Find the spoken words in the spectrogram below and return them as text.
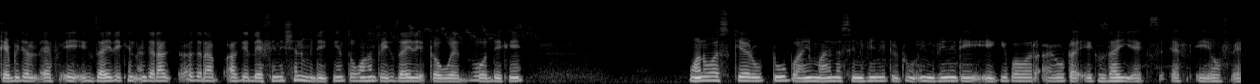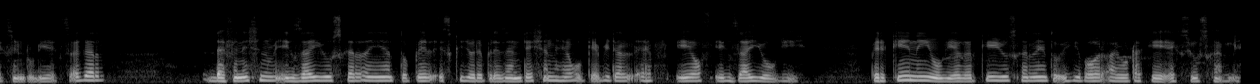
capital F A xi लिखें। अगर अगर आप आगे डेफिनेशन में देखें तो वहाँ पे एक्साई लिखा हुआ है, वो देखें। वन व square root two by minus infinity to infinity A की power iota xi X F A of X into D X अगर डेफिनेशन में एग्जाई यूज़ कर रहे हैं तो फिर इसकी जो रिप्रेजेंटेशन है, वो capital F A of xi होगी। फिर के नहीं होगी, अगर के यूज़ कर रहे हैं तो ए की power iota K X use कर लें।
